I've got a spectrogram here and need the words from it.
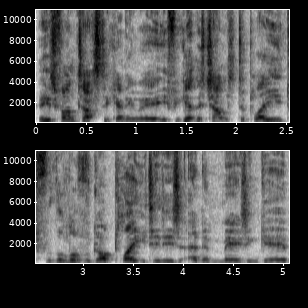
It's fantastic anyway. If you get the chance to play it, for the love of God, play it. It is an amazing game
